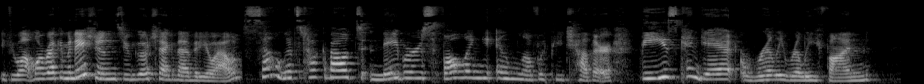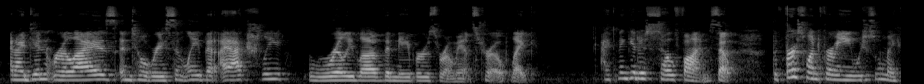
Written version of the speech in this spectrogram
if you want more recommendations, you can go check that video out. So let's talk about neighbors falling in love with each other. These can get really, really fun. And I didn't realize until recently that I actually really love the neighbors romance trope. Like, I think it is so fun. So the first one for me, which is one of my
